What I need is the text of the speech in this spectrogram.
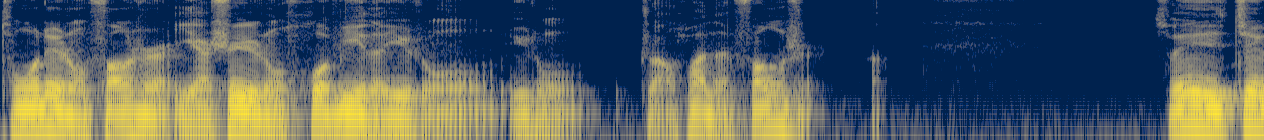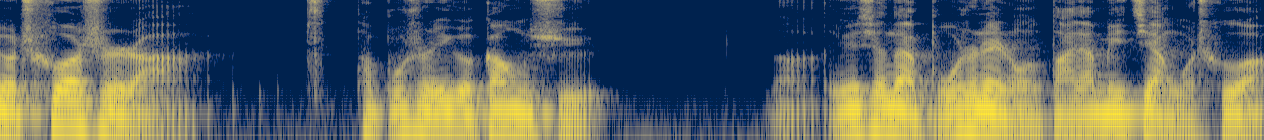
通过这种方式，也是一种货币的一种一种转换的方式啊。所以这个车市啊，它不是一个刚需。啊，因为现在不是那种大家没见过车，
